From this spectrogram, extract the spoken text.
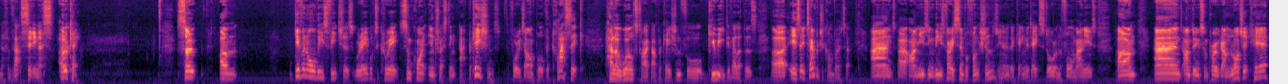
Enough of that silliness. Okay. So, um, given all these features, we're able to create some quite interesting applications. For example, the classic Hello World type application for GUI developers uh, is a temperature converter. And uh, I'm using these very simple functions, you know, they're getting the data store and the form values. Um, and I'm doing some program logic here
